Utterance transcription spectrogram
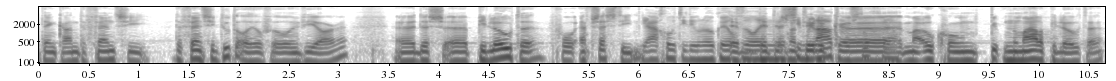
denk aan Defensie. Defensie doet al heel veel in VR. Eh, dus eh, piloten voor F-16. Ja, goed, die doen ook heel veel in is eh, natuurlijk, simulators. toch? Ja. Maar ook gewoon pi- normale piloten.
